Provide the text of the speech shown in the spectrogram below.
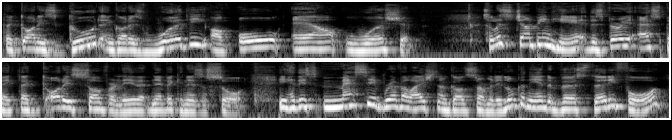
that God is good and God is worthy of all our worship. So let's jump in here at this very aspect that God is sovereign here that Nebuchadnezzar saw. He had this massive revelation of God's sovereignty. Look at the end of verse 34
